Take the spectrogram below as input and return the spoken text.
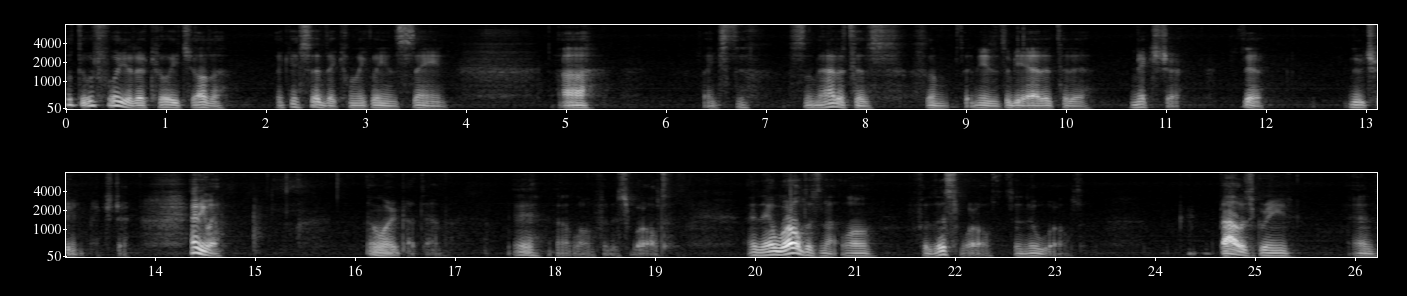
They'll do it for you. They'll kill each other. Like I said, they're clinically insane. Uh, thanks to some additives some that needed to be added to the mixture, the nutrient mixture. Anyway, don't worry about them. Eh, not long for this world. And their world is not long for this world. It's a new world. That was green, and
